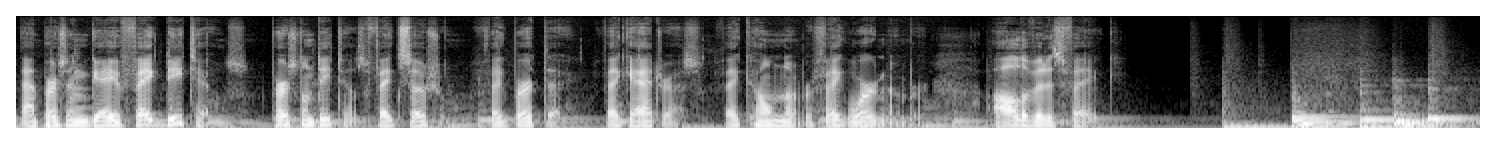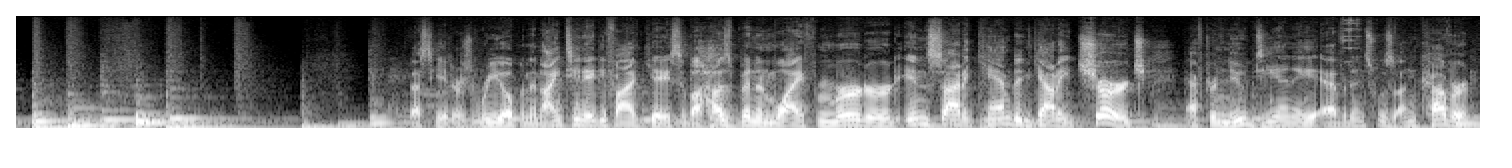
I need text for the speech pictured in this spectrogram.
That person gave fake details, personal details, fake social, fake birthday, fake address, fake home number, fake work number. All of it is fake. Investigators reopened the 1985 case of a husband and wife murdered inside a Camden County church after new DNA evidence was uncovered.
